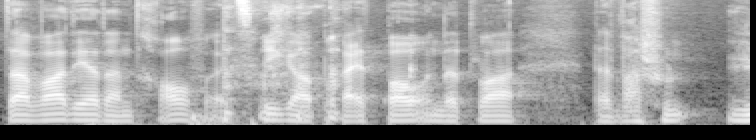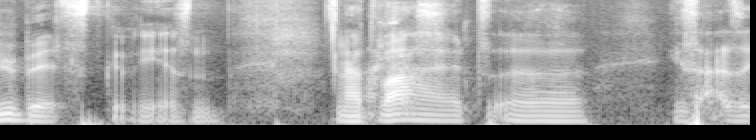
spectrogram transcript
da war der dann drauf als Riga-Breitbau und das war, das war schon übelst gewesen. Das Ach, war halt, äh, ich sag, also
